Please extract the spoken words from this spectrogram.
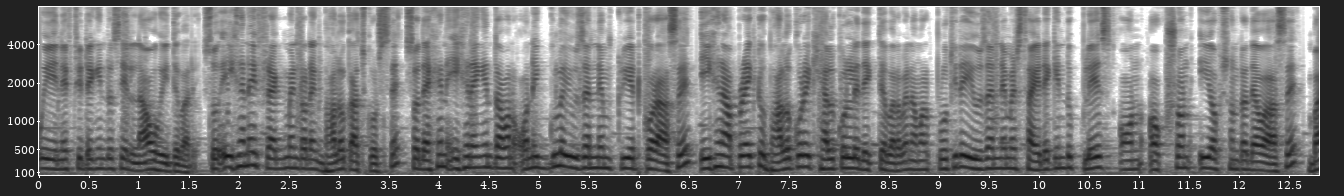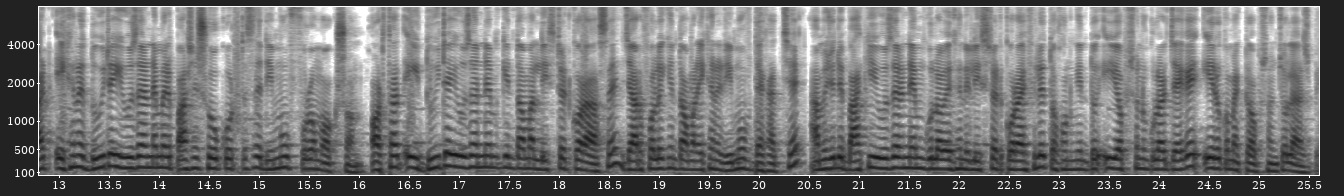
ওই এনএফটিটা কিন্তু সেল নাও হইতে পারে। সো এইখানেই ফ্র্যাগমেন্ট অনেক ভালো কাজ করছে। সো দেখেন এখানে কিন্তু আমার অনেকগুলো ইউজার নেম ক্রিয়েট করা আছে। এইখানে আপনারা একটু ভালো করে খেয়াল করলে দেখতে পারবেন, আমার প্রতিটা ইউজার নেমের সাইডে কিন্তু প্লেস অন অপশন এই অপশনটা দেওয়া আছে। বাট এখানে দুইটা ইউজার নেমের পাশে শো করতেছে রিমুভ ফ্রম অপশন অর্থাৎ এই দুইটা ইউজার নেম কিন্তু আমার লিস্টেড করা আছে, যার ফলে কিন্তু আমার এখানে রিমুভ দেখাচ্ছে। আমি যদি বাকি ইউজার নেমগুলো এখানে লিস্টেড করাই ফেলে, তখন কিন্তু এই অপশনগুলোর জায়গায় এরকম একটা অপশন চলে আসবে।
